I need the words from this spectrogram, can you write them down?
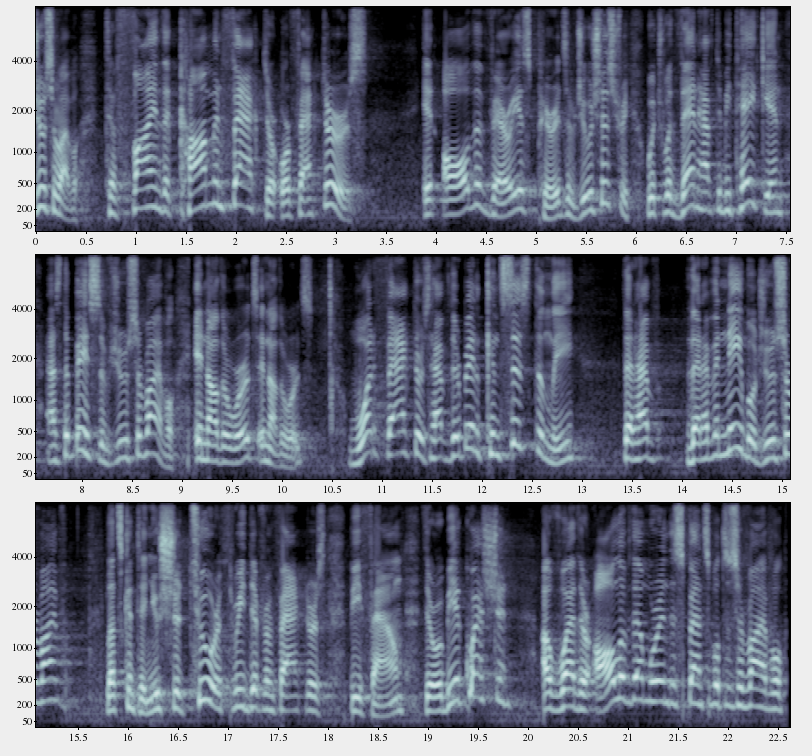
Jewish survival, to find the common factor or factors in all the various periods of Jewish history, which would then have to be taken as the basis of Jewish survival. In other words, in other words, what factors have there been consistently that have that have enabled Jewish survival? Let's continue. Should two or three different factors be found, there will be a question of whether all of them were indispensable to survival,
